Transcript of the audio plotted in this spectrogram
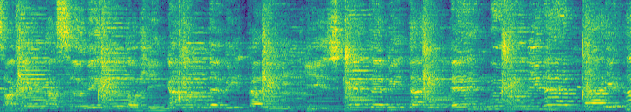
酒が過ぎるとひがんでみたりいじけてみたり天狗になったり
